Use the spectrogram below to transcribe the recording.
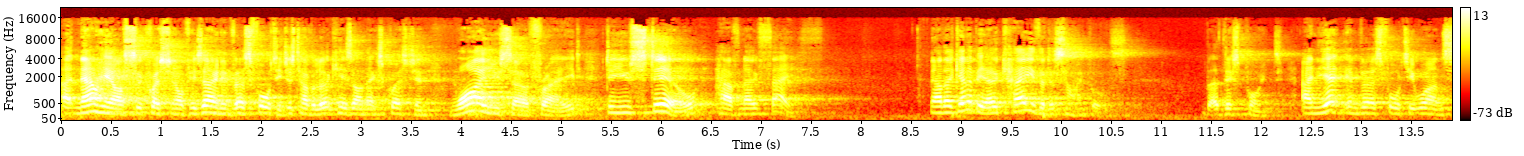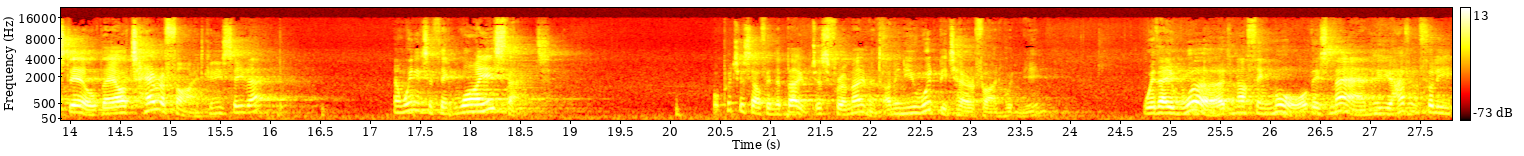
Uh, now he asks a question of his own in verse 40. Just have a look. Here's our next question Why are you so afraid? Do you still have no faith? Now they're going to be okay, the disciples, at this point. And yet in verse 41, still, they are terrified. Can you see that? And we need to think, why is that? Well, put yourself in the boat just for a moment. I mean, you would be terrified, wouldn't you? With a word, nothing more, this man who you haven't fully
